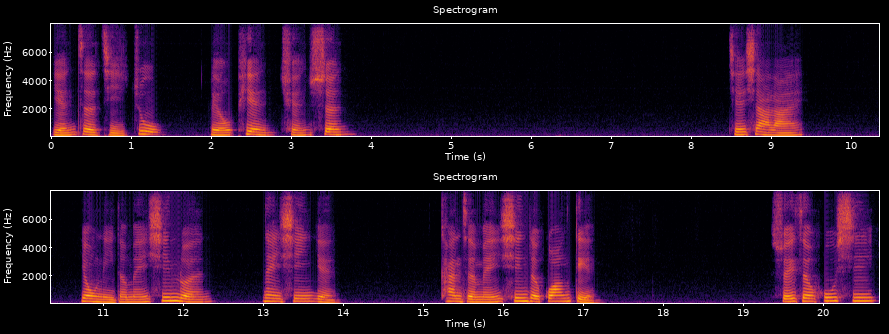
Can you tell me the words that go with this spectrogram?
沿着脊柱流遍全身。接下来，用你的眉心轮、内心眼，看着眉心的光点，随着呼吸，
